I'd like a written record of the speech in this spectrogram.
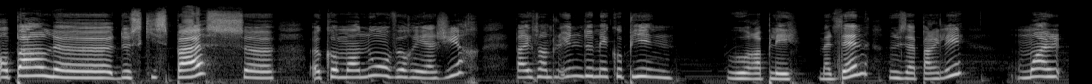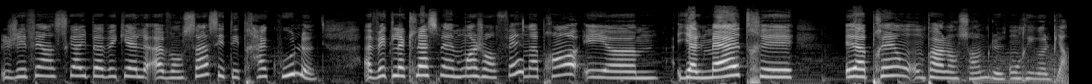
on parle euh, de ce qui se passe, euh, euh, comment nous on veut réagir. Par exemple, une de mes copines, vous vous rappelez, Madeleine, nous a parlé. Moi, j'ai fait un Skype avec elle avant ça, c'était très cool. Avec la classe même, moi j'en fais, on apprend et euh, il y a le maître et, et après on, on parle ensemble, on rigole bien.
